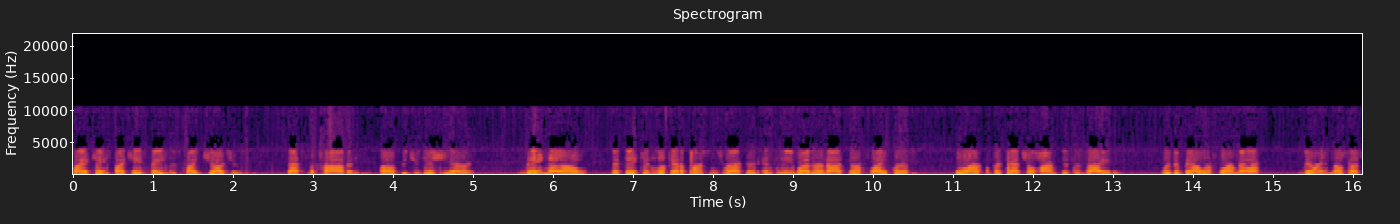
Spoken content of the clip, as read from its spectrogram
by a case by case basis by judges. That's the province of the judiciary. They know that they can look at a person's record and see whether or not they're a flight risk or a potential harm to society. With the Bail Reform Act, there is no such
